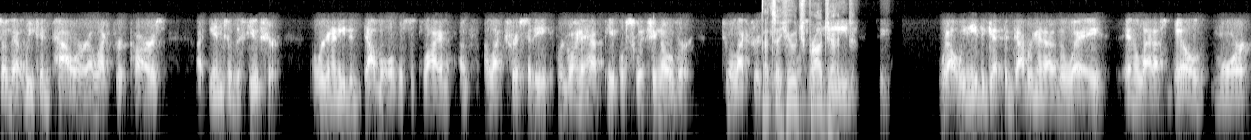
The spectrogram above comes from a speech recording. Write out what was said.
so that we can power electric cars uh, into the future. We're going to need to double the supply of, of, electricity if we're going to have people switching over to electric. That's vehicles. a huge project. We to, well, we need to get the government out of the way and let us build more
